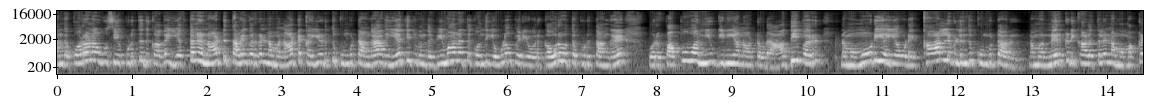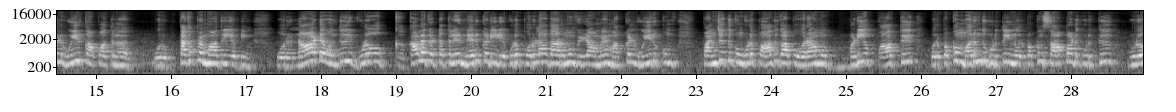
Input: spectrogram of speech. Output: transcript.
அந்த கொரோனா ஊசியை கொடுத்ததுக்காக எத்தனை நாட்டு தலைவர்கள் நம்ம நாட்டை கையெடுத்து கும்பிட்டாங்க? அதை ஏற்றிட்டு வந்த விமானத்துக்கு வந்து எவ்வளோ பெரிய ஒரு கௌரவத்தை கொடுத்தாங்க? ஒரு பப்புவா நியூ கினியா நாட்டோட அதிபர் நம்ம மோடி ஐயாவுடைய காலில் விழுந்து கும்பிட்டாரு. நம்ம நெருக்கடி காலத்தில் நம்ம மக்களை உயிர் காப்பாற்றின ஒரு தகப்ப மாதிரி அப்படின்னு. ஒரு நாடை வந்து இவ்வளோ காலகட்டத்திலே நெருக்கடியிலே கூட பொருளாதாரமும் விழாமல் மக்கள் உயிருக்கும் பஞ்சத்துக்கும் கூட பாதுகாப்பு வராமல் படியை பார்த்து ஒரு பக்கம் மருந்து கொடுத்து இன்னொரு பக்கம் சாப்பாடு கொடுத்து இவ்வளோ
